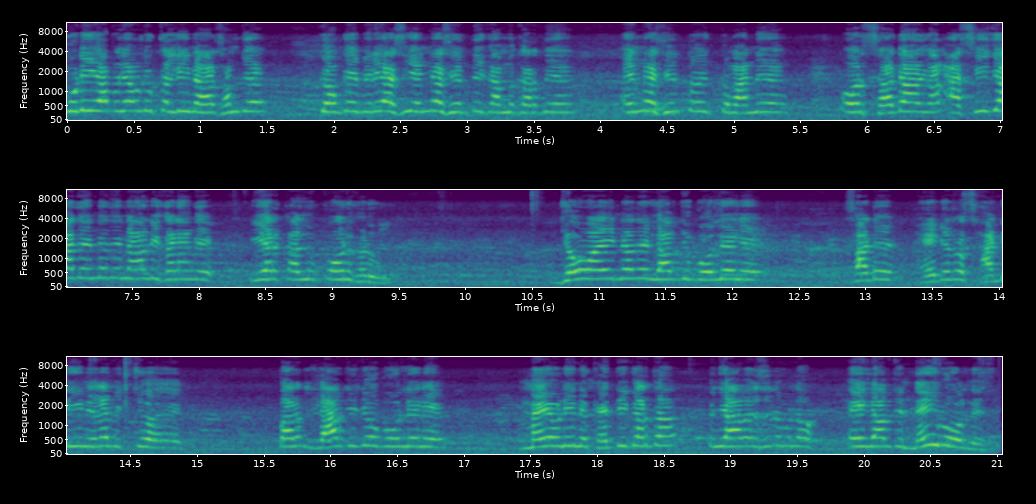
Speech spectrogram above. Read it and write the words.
ਕੁੜੀ ਆਪਣੇ ਆਪ ਨੂੰ ਕੱਲੀ ਨਾ ਸਮਝੇ। ਕਿਉਂਕਿ ਵੀਰੇ ਅਸੀਂ ਇੰਨਾ ਸਿਰ ਤੇ ਹੀ ਕੰਮ ਕਰਦੇ ਆ ਇੰਨਾ ਸਿਰ ਤੋਂ ਹੀ ਕਮਾਉਂਦੇ ਆ ਔਰ ਸਾਡਾ ਅਸੀਂ ਜਦ ਇਹਨਾਂ ਦੇ ਨਾਲ ਨਹੀਂ ਖੜਾਂਗੇ, ਯਾਰ ਕੱਲ ਨੂੰ ਕੌਣ ਖੜੂ ਜੋ ਇਹਨਾਂ ਦੇ ਲਫ਼ਜ਼ ਬੋਲੇ ਨੇ, ਸਾਡੇ ਹੈਗੇ ਤਾਂ ਸਾਡੀ ਨੇ ਨਾ ਵਿੱਚੋਂ ਹੈ ਪਰ ਲਫ਼ਜ਼ ਜੋ ਬੋਲੇ ਨੇ, ਮੈਂ ਉਹਨੀ ਨਖੇਦੀ ਕਰਦਾ, ਪੰਜਾਬ ਇਸ ਨੂੰ ਵੱਲੋਂ ਇਹ ਲਫ਼ਜ਼ ਨਹੀਂ ਬੋਲਦੇ ਸੀ।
